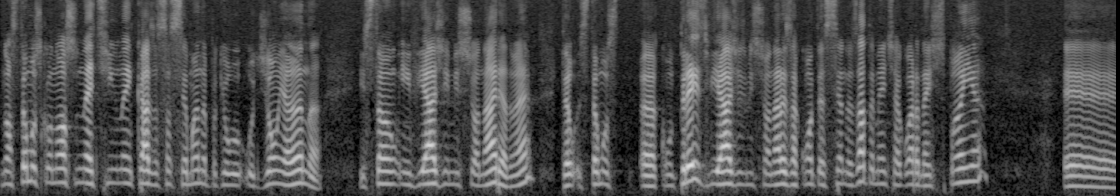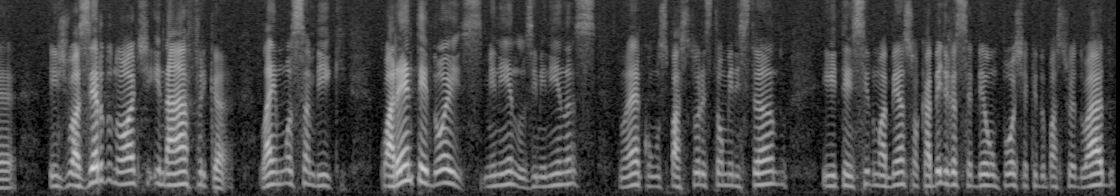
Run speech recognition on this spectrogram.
Nós estamos com o nosso netinho lá em casa essa semana, porque o, o John e a Ana estão em viagem missionária, não é? Então, estamos uh, com três viagens missionárias acontecendo exatamente agora na Espanha, é, em Juazeiro do Norte e na África, lá em Moçambique. 42 meninos e meninas, não é, com os pastores estão ministrando, e tem sido uma benção. Acabei de receber um post aqui do pastor Eduardo.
